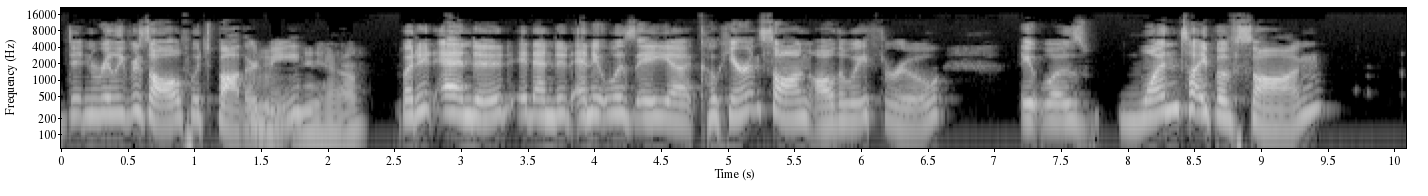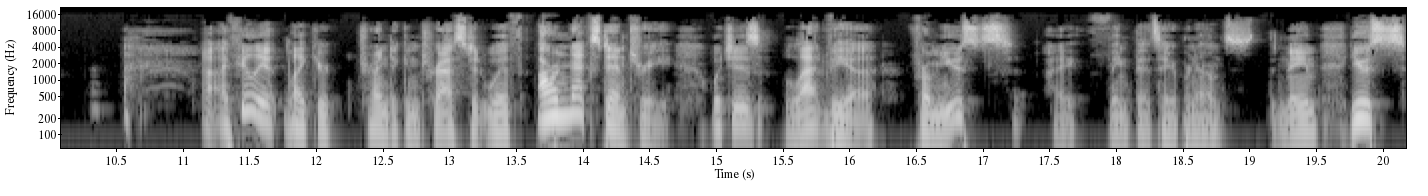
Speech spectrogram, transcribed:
didn't really resolve, which bothered me. Yeah. But it ended. It ended, and it was a uh, coherent song all the way through. It was one type of song. Uh, I feel like you're trying to contrast it with our next entry, which is Latvia from Justs, I think that's how you pronounce the name, Justs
